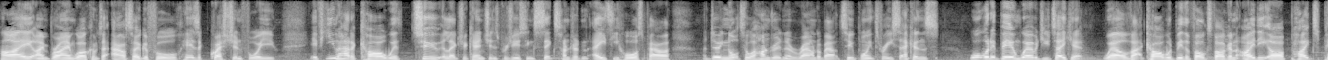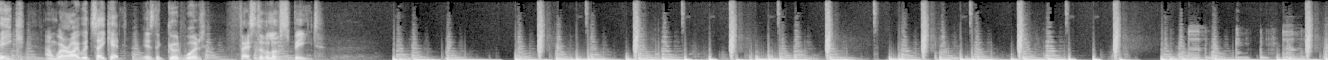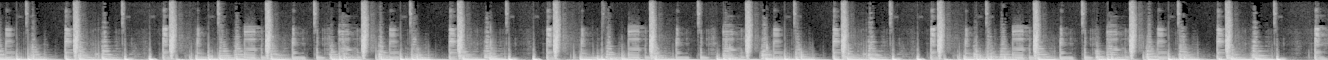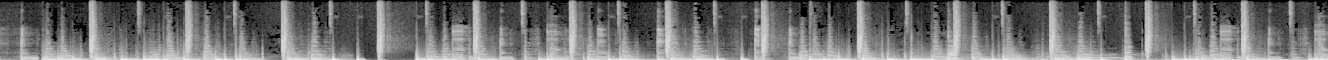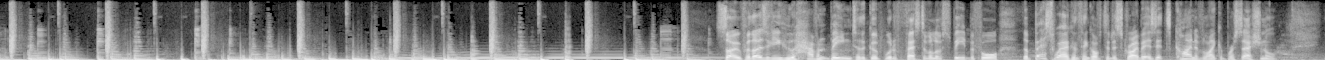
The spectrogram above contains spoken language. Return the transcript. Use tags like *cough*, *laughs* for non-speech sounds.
Hi, I'm Brian. Welcome to Auto Autogefühl. Here's a question for you. If you had a car with two electric engines producing 680 horsepower and doing 0 to 100 in around about 2.3 seconds, what would it be and where would you take it? Well, that car would be the Volkswagen IDR Pikes Peak, and where I would take it is the Goodwood Festival of Speed. So, for those of you who haven't been to the Goodwood Festival of Speed before, the best way I can think of to describe it is it's kind of like a processional.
